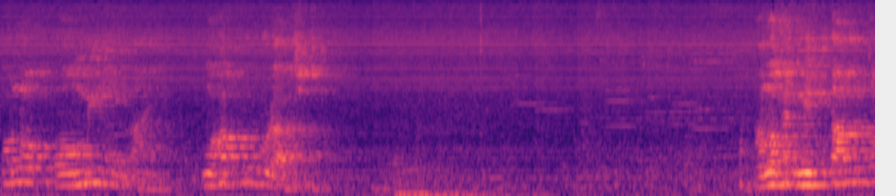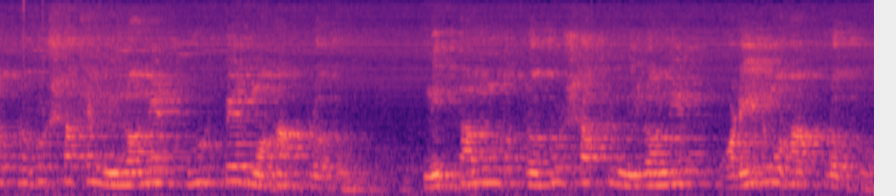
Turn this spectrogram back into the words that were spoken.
কোনো অমিল নাই। মহাপ্রভুর আছে আমাদের নিত্যানন্দ প্রভুর সাথে মিলনের পূর্বের মহাপ্রভু নিত্যানন্দ প্রভুর সাথে মিলনের পরের মহাপ্রভু।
